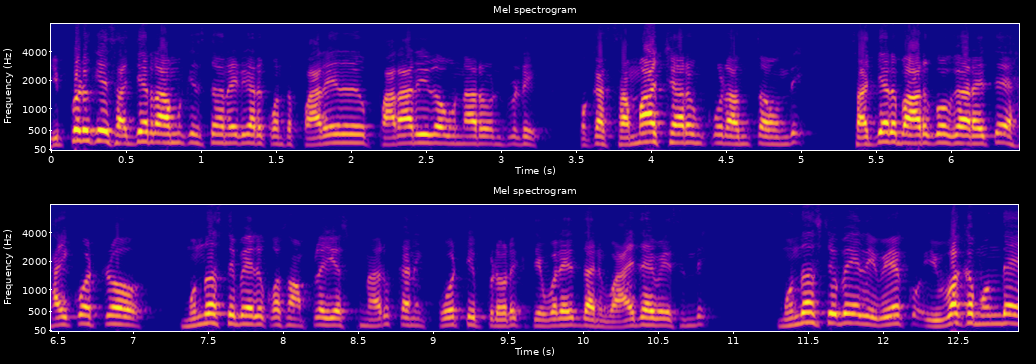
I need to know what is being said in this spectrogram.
ఇప్పటికే సజ్జల రామకృష్ణారెడ్డి గారు కొంత పరారీ పరారీలో ఉన్నారు అన్నటువంటి ఒక సమాచారం కూడా అంతా ఉంది. సజ్జర్ భార్గవ్ గారు అయితే హైకోర్టులో ముందస్తు బెయిల్ కోసం అప్లై చేసుకున్నారు కానీ కోర్టు ఇప్పటివరకు ఇవ్వలేదు దాన్ని వాయిదా వేసింది. ముందస్తు బెయిల్ ఇవ్వక ఇవ్వకముందే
